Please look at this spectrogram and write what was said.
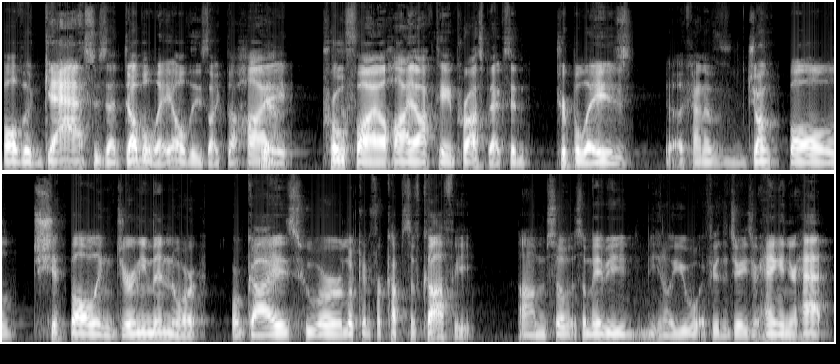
all the gas is at Double A, all these like the high yeah. profile, high octane prospects, and AAA is a kind of junk ball, shitballing journeyman or or guys who are looking for cups of coffee. Um, so so maybe you know you if you're the Jays, you're hanging your hat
